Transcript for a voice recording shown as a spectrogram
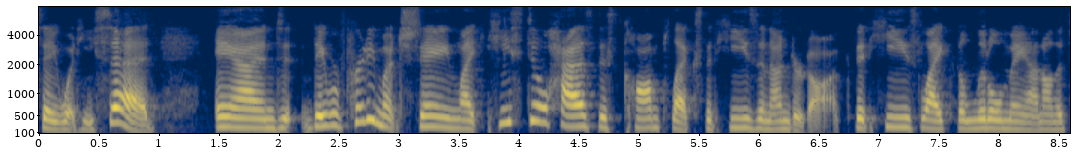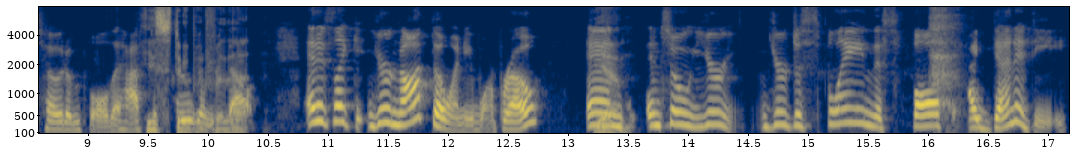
say what he said and they were pretty much saying like he still has this complex that he's an underdog that he's like the little man on the totem pole that has he's to prove stupid himself. for that and it's like you're not though anymore bro and yeah. and so you're you're displaying this false identity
